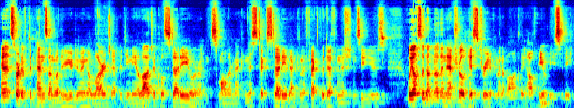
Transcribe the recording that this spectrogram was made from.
and it sort of depends on whether you're doing a large epidemiological study or a smaller mechanistic study that can affect the definitions you use. We also don't know the natural history of metabolically healthy obesity,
